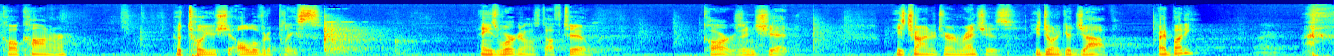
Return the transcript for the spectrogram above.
call Connor. He'll tow your shit all over the place. And he's working on stuff too. Cars and shit. He's trying to turn wrenches. He's doing a good job. Right, buddy?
